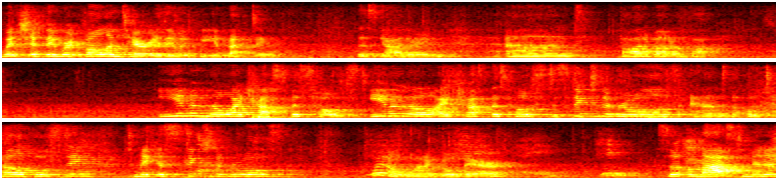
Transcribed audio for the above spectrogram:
which, if they weren't voluntary, they would be affecting this gathering. And thought about it and thought, even though I trust this host, even though I trust this host to stick to the rules and the hotel hosting to make us stick to the rules, I don't want to go there. So at the last minute,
